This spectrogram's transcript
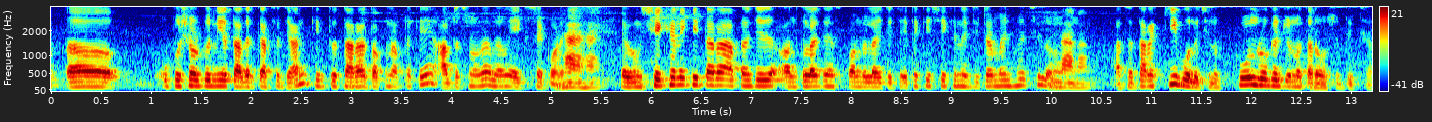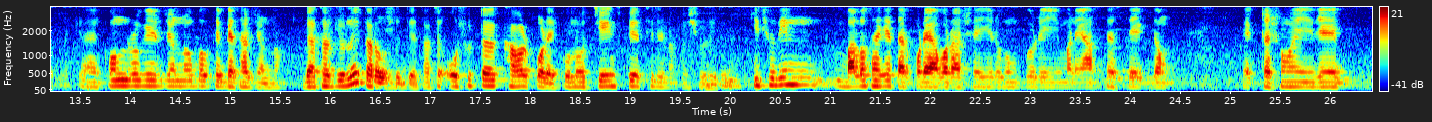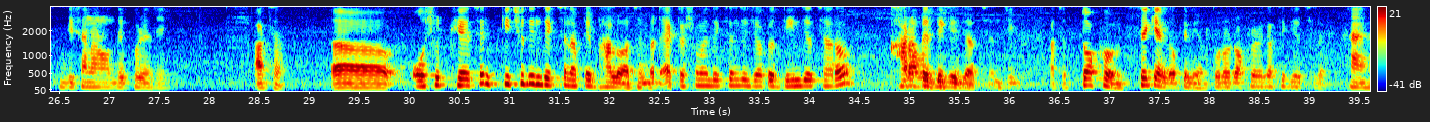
উপসর্গ নিয়ে তাদের কাছে যান কিন্তু তারা তখন আপনাকে আলট্রাসোনোগ্রাম এবং এক্স রে করে হ্যাঁ হ্যাঁ। এবং সেখানে কি তারা আপনার যে অনকোলাইজেন স্পন্ডোলাইটিস এটা কি সেখানে ডিটারমাইন হয়েছিল? না না। আচ্ছা তারা কি বলেছিল? কোন রোগের জন্য তারা ওষুধ দিচ্ছে আপনাকে? আহ, কোন রোগের জন্য বলতে ব্যথার জন্য। ব্যথার জন্যই তারা ওষুধ দিয়েছে। আচ্ছা ওষুধটা খাওয়ার পরে কোনো চেঞ্জ পেয়েছিলেন আপনার শরীরে? কিছুদিন ভালো থাকে তারপরে আবার আসে এরকম করেই মানে আস্তে আস্তে একদম একটা সময় যে বিছানার মধ্যে পড়ে যায় আচ্ছা ওষুধ খেয়েছেন কিছুদিন দেখছেন আপনি ভালো আছেন বাট একটা সময় দেখছেন যে যত দিন যাচ্ছে আরও খারাপের দিকে। যাচ্ছেন। জি। আচ্ছা তখন সেকেন্ড ওপিনিয়ন কোনো ডক্টরের কাছে গিয়েছিলেন? হ্যাঁ।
